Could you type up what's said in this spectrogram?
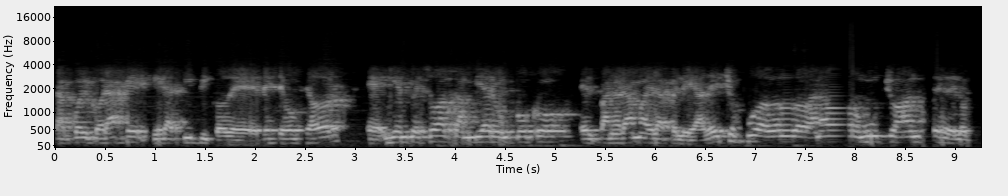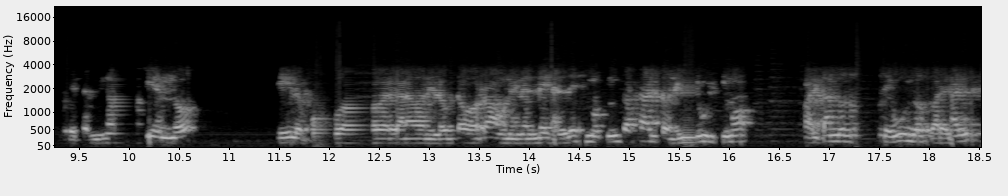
sacó el coraje que era típico de, este boxeador, eh, y empezó a cambiar un poco el panorama de la pelea. De hecho, pudo haberlo ganado mucho antes de lo que terminó siendo, ¿sí? lo pudo haber ganado en el octavo round, en el, décimo quinto asalto, en el último, faltando segundos para el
